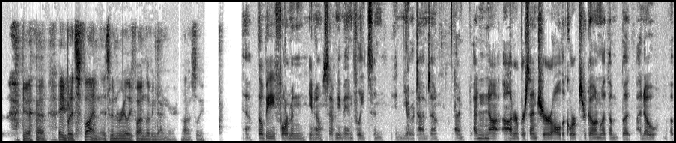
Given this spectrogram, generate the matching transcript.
yeah. Hey, but it's fun. It's been really fun living down here, honestly. Yeah, they'll be forming, you know, 70 man fleets in, in Euro time zone. I'm, I'm not 100% sure all the corps are going with them, but I know uh,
